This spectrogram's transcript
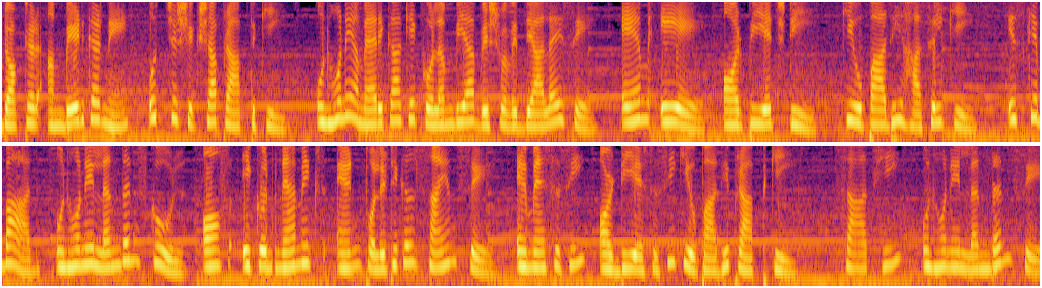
डॉक्टर अंबेडकर ने उच्च शिक्षा प्राप्त की। उन्होंने अमेरिका के कोलंबिया विश्वविद्यालय से एम और पीएचडी की उपाधि हासिल की। इसके बाद उन्होंने London School of Economics and Political Science से एमएससी और डीएससी की उपाधि प्राप्त की। साथ ही उन्होंने लंदन से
